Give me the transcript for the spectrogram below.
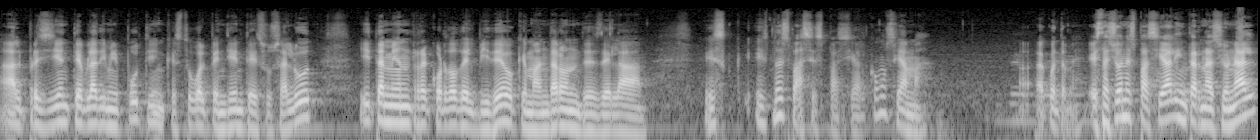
al presidente Vladimir Putin que estuvo al pendiente de su salud y también recordó del video que mandaron desde la... Es, es- no es base espacial, ¿cómo se llama? Ah, cuéntame. Estación Espacial Internacional,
